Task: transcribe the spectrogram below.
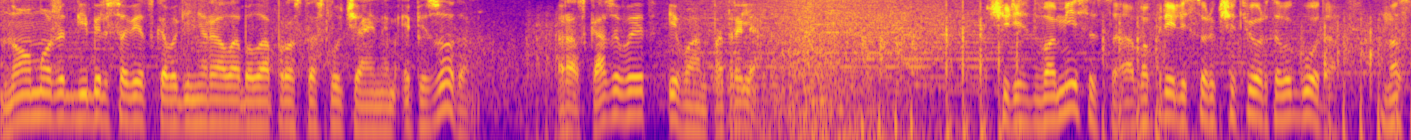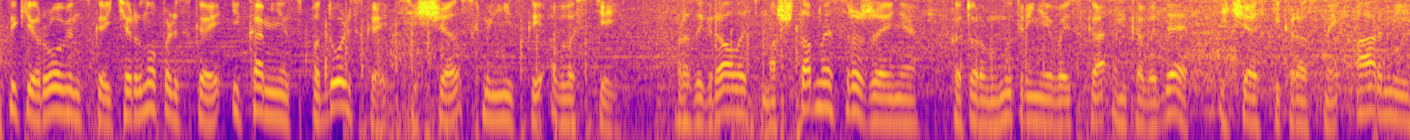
Но, может, гибель советского генерала была просто случайным эпизодом? Рассказывает Иван Патреляк. Через два месяца, в апреле 1944 года, на стыке Ровенской, Тернопольской и Каменец-Подольской, сейчас Хмельницкой областей, разыгралось масштабное сражение, в котором внутренние войска НКВД и части Красной Армии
